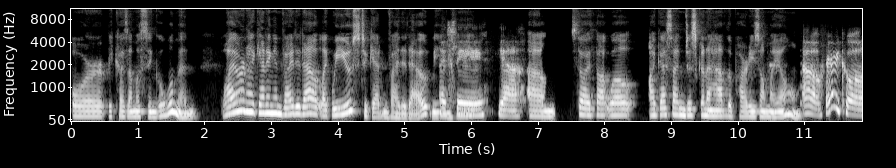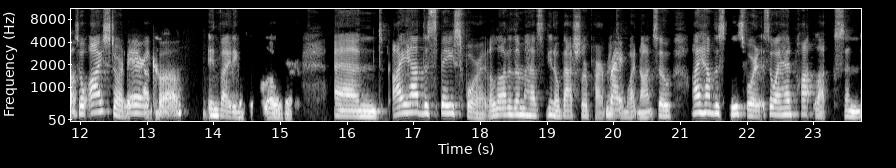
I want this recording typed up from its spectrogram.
or because I'm a single woman. Why aren't I getting invited out like we used to get invited out? Me I see. He. Yeah. Um, so I thought, well, I guess I'm just going to have the parties on my own. Oh, very cool. So I started. Very cool. Inviting people over. And I have the space for it. A lot of them have, you know, bachelor apartments Right. and whatnot. So I have the space for it. So I had potlucks and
